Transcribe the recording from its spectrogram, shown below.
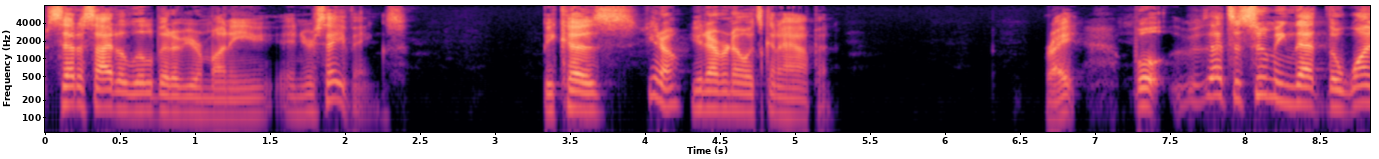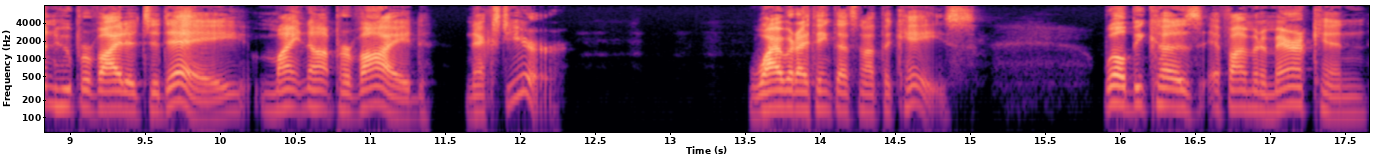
set aside a little bit of your money in your savings because, you know, you never know what's going to happen. Right? Well, that's assuming that the one who provided today might not provide next year. Why would I think that's not the case? Well, because if I'm an American,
